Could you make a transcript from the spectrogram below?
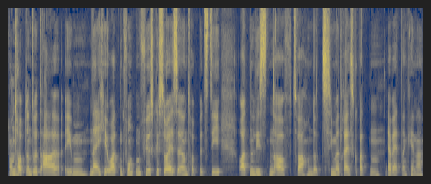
und habe dann dort auch eben neue Orten gefunden fürs Gesäuse und habe jetzt die Ortenlisten auf 237 Orten erweitern können.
